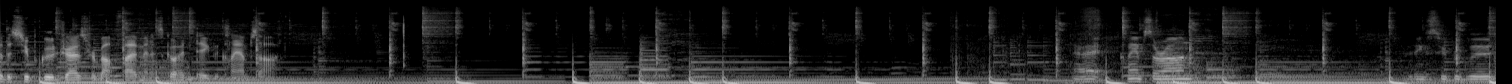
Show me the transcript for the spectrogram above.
After the super glue dries for about 5 minutes, go ahead and take the clamps off. Alright, clamps are on. Everything's super glued.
